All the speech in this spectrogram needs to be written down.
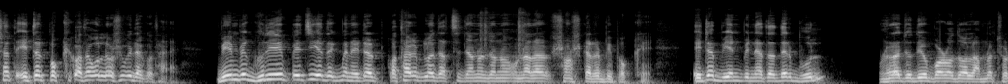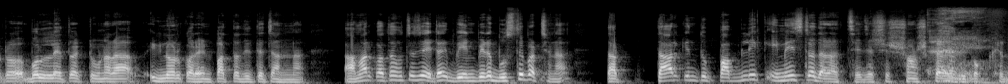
সাথে, এটার পক্ষে কথা বললে অসুবিধা কোথায়? বিএনপি ঘুরিয়ে পেঁচিয়ে দেখবেন, এটার কথাগুলো যাচ্ছে যেন যেন ওনারা সংস্কারের বিপক্ষে। এটা বিএনপি নেতাদের ভুল। ওনারা যদিও বড় দল, আমরা ছোট, বললে তো একটু ওনারা ইগনোর করেন, পাত্তা দিতে চান না। আমার কথা হচ্ছে যে, এটা বিএনপিটা বুঝতে পারছে না, তার তার কিন্তু পাবলিক ইমেজটা দাঁড়াচ্ছে যে সে সংস্কারের বিপক্ষের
